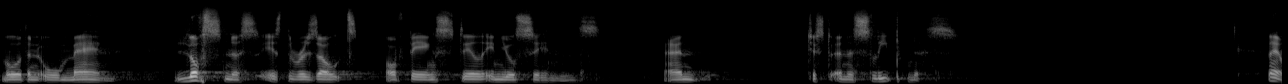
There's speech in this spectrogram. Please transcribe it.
more than all men. Lostness is the result of being still in your sins and just an asleepness. Now,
